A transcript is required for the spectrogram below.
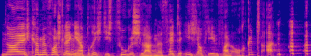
Na, ich kann mir vorstellen, ihr habt richtig zugeschlagen. Das hätte ich auf jeden Fall auch getan.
